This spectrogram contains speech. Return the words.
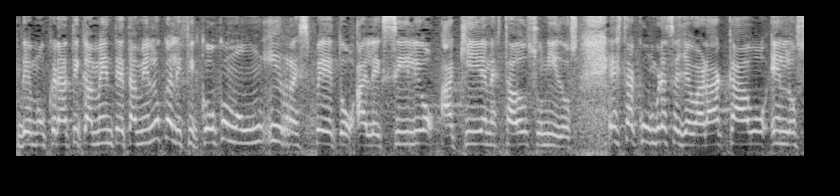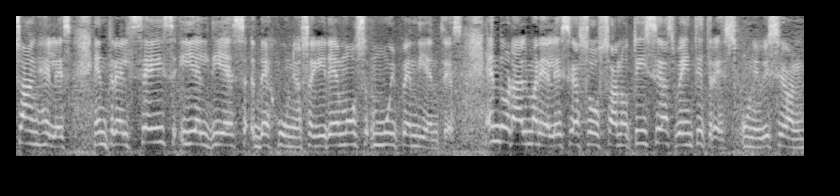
democráticamente. También lo calificó como un irrespeto al exilio aquí en Estados Unidos. Esta cumbre se llevará a cabo en Los Ángeles entre el 6 y el 10 de junio. Seguiremos muy pendientes. En Doral, María Alesia Sosa, Noticias 23, Univisión.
